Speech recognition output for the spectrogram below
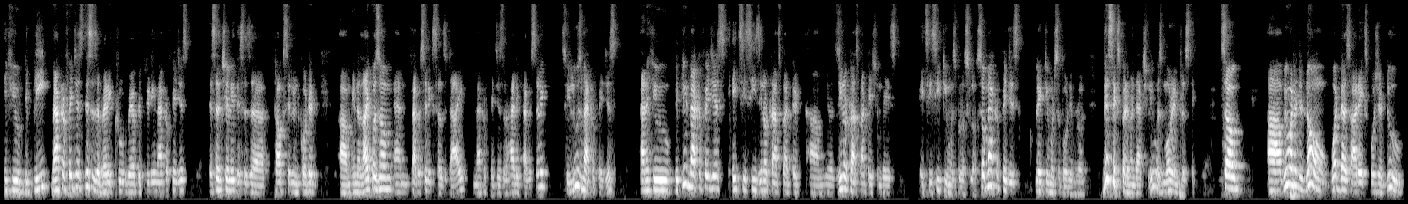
if you deplete macrophages, this is a very crude way of depleting macrophages. Essentially, this is a toxin encoded um, in a liposome and phagocytic cells die. Macrophages are highly phagocytic. So you lose macrophages. And if you deplete macrophages, HCC xenotransplanted, um, you know, xenotransplantation based HCC tumors grow slow. So macrophages play tumor supportive role. This experiment actually was more interesting. So uh, we wanted to know what does RA exposure do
